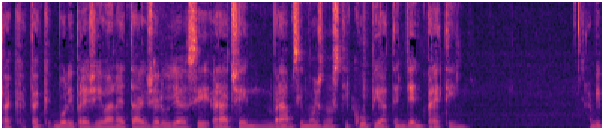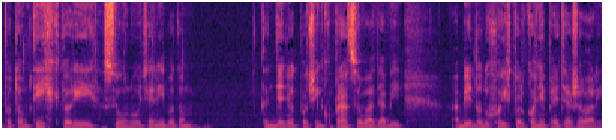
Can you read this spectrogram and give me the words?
tak, tak boli prežívané tak, že ľudia si radšej v rámci možnosti kúpia ten deň predtým. Aby potom tých, ktorí sú nútení potom ten deň odpočinku pracovať, aby, aby jednoducho ich toľko nepreťažovali.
